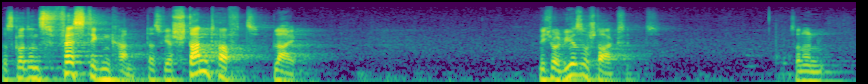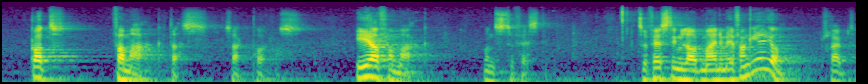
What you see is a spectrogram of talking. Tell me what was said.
Dass Gott uns festigen kann, dass wir standhaft bleiben. Nicht, weil wir so stark sind, sondern Gott vermag das, sagt Paulus. Er vermag uns zu festigen. Zu festigen laut meinem Evangelium, schreibt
